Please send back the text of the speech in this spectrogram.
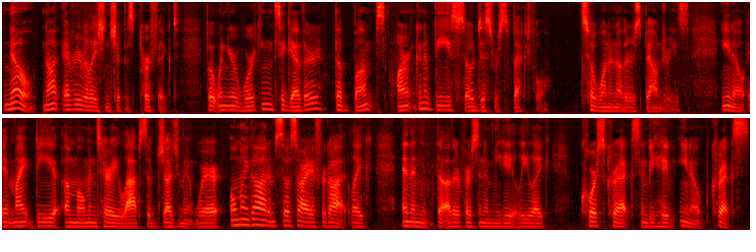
No, not every relationship is perfect. But when you're working together, the bumps aren't going to be so disrespectful to one another's boundaries you know, it might be a momentary lapse of judgment where, oh my God, I'm so sorry, I forgot. Like, and then the other person immediately, like, course corrects and behave, you know, corrects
